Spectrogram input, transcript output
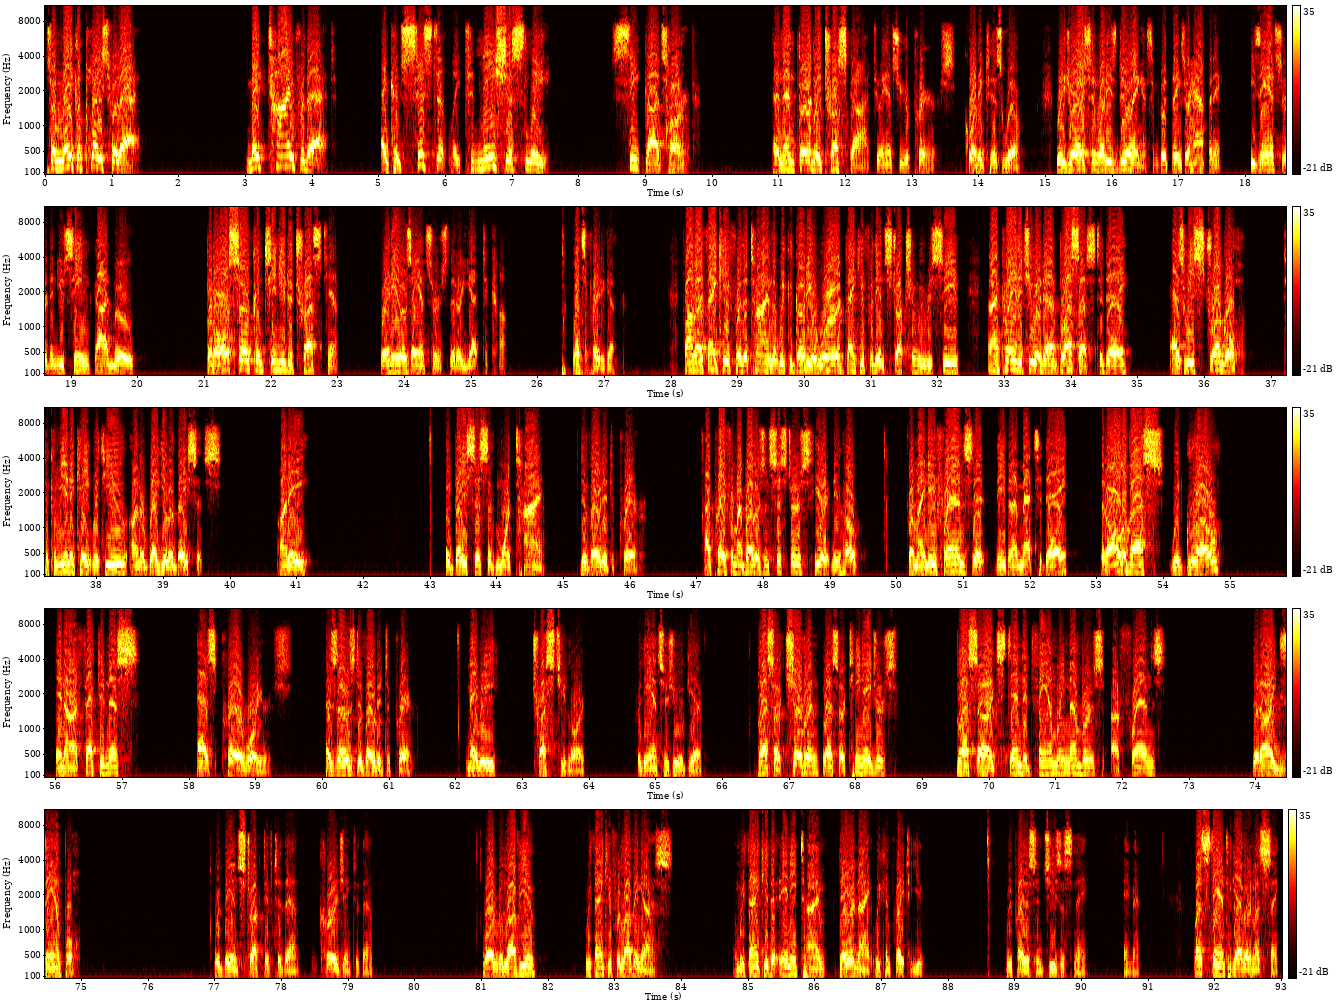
So make a place for that. Make time for that. And consistently, tenaciously seek God's heart. And then thirdly, trust God to answer your prayers according to His will. Rejoice in what He's doing and some good things are happening. He's answered and you've seen God move. But also continue to trust Him for any of those answers that are yet to come. Let's pray together. Father, I thank you for the time that we could go to your word. Thank you for the instruction we received. And I pray that you would uh, bless us today as we struggle to communicate with you on a regular basis, on a, a basis of more time devoted to prayer. I pray for my brothers and sisters here at New Hope, for my new friends that even I met today, that all of us would grow in our effectiveness as prayer warriors, as those devoted to prayer. May we trust you, Lord, for the answers you will give. Bless our children, bless our teenagers, bless our extended family members, our friends, that our example would be instructive to them, encouraging to them. Lord, we love you. We thank you for loving us. And we thank you that any time, day or night, we can pray to you. We pray this in Jesus' name. Amen. Let's stand together and let's sing.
